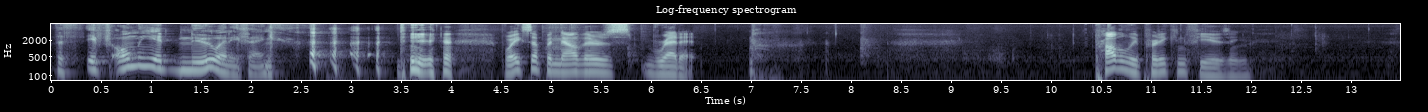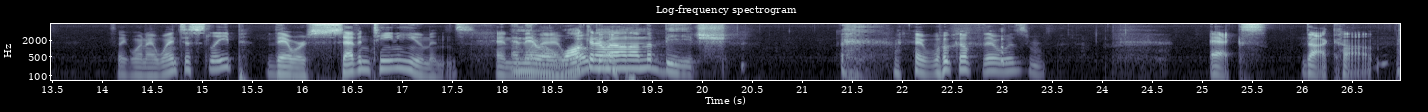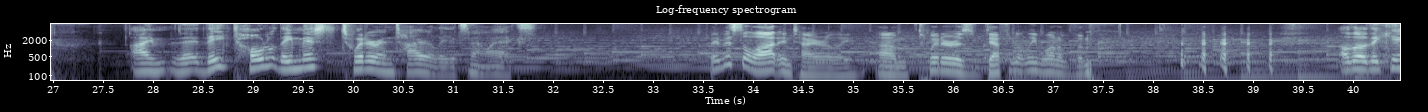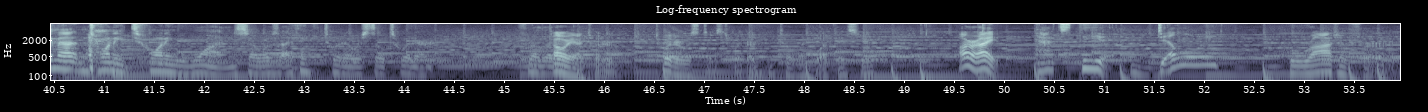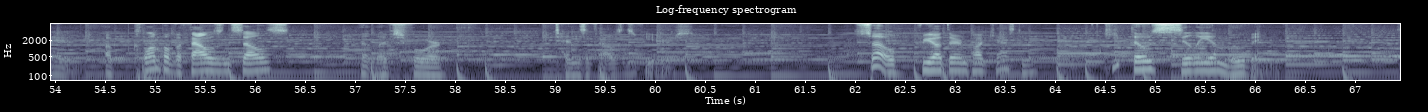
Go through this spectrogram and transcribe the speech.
The th- if only it knew anything. Wakes up and now there's Reddit. Probably pretty confusing. It's like when I went to sleep, there were 17 humans. And, and they were I walking around on the beach. Up, I woke up, there was X.com. I'm they, they total they missed Twitter entirely. It's now X. They missed a lot entirely. Um, Twitter is definitely one of them. Although they came out in 2021, so was I think Twitter was still Twitter for a little. Oh yeah, Twitter. Twitter was still Twitter until like what this year. All right, that's the Bdelloid rotifer, a, a clump of a thousand cells that lives for tens of thousands of years. So, for you out there in podcasting, keep those cilia moving.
